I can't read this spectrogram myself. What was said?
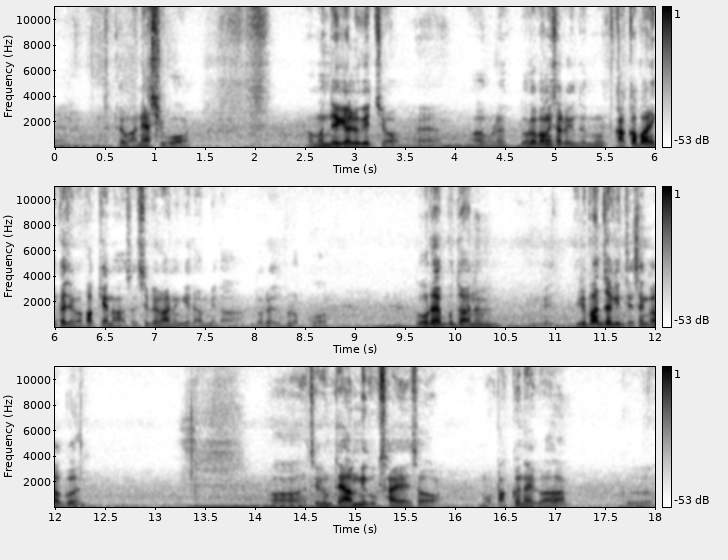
예. 투표 많이 하시고 아, 뭔 얘기 하려고 했죠. 예. 아, 원래 노래방에서 하려고 했는데 뭐 갑갑하니까 제가 밖에 나와서 집에 가는 길에 합니다. 노래도 불렀고 노래보다는 일반적인 제 생각은 어, 지금 대한민국 사회에서 뭐 박근혜가 그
